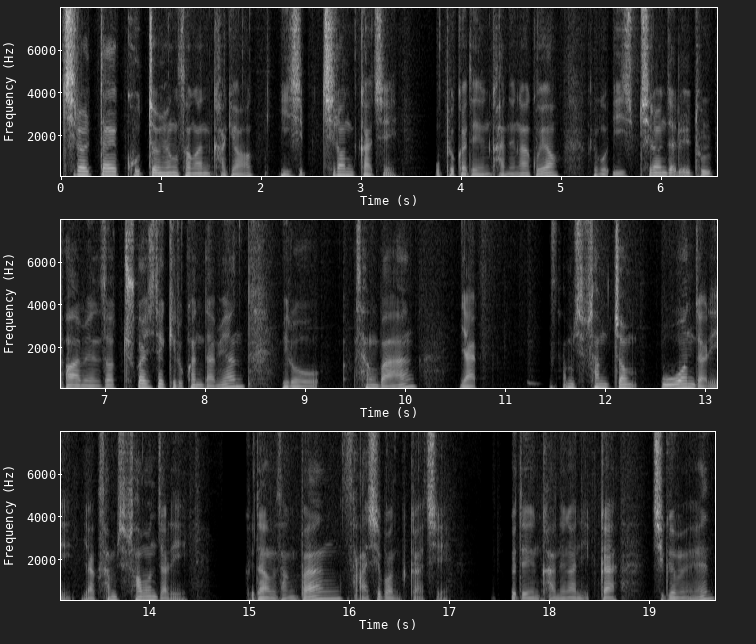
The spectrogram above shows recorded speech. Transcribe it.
7월달 고점 형성한 가격 27원까지 목표가 대는 가능하고요. 그리고 27원짜리를 돌파하면서 추가 시세 기록한다면 위로 상방 약 33.5원짜리 약 33원짜리 그 다음 상방 40원까지 목표대는 가능하니까 지금은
